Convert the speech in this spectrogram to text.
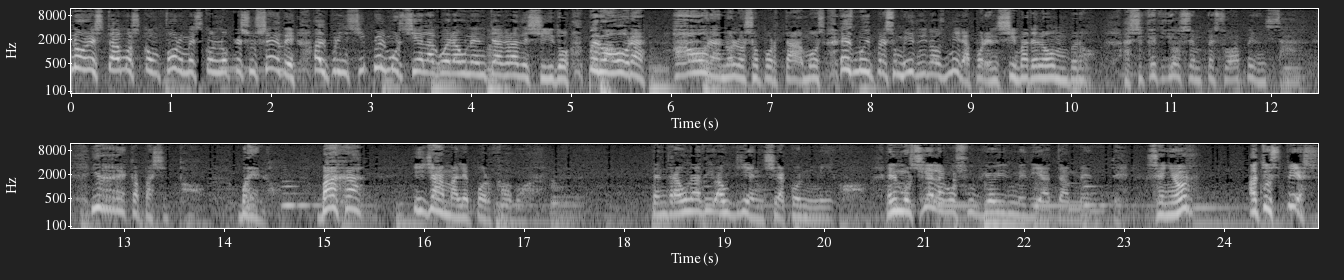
No estamos conformes con lo que sucede. Al principio el murciélago era un ente agradecido, pero ahora, ahora no lo soportamos. Es muy presumido y nos mira por encima del hombro. Así que Dios empezó a pensar y recapacitó. Bueno, baja y llámale, por favor. Tendrá una audiencia conmigo. El murciélago subió inmediatamente. Señor, a tus pies.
